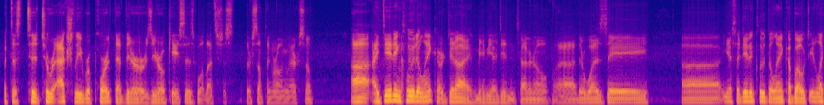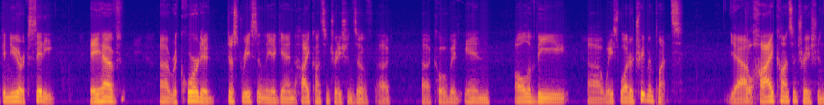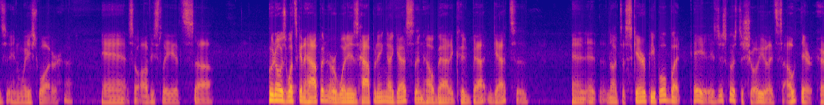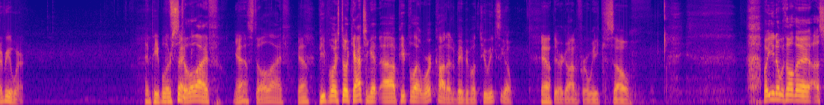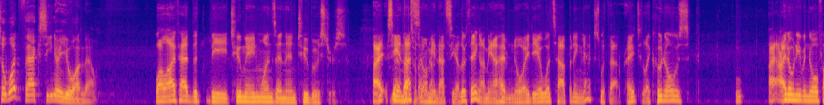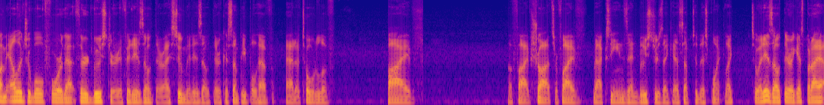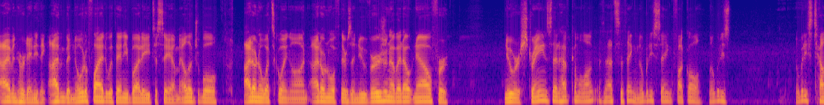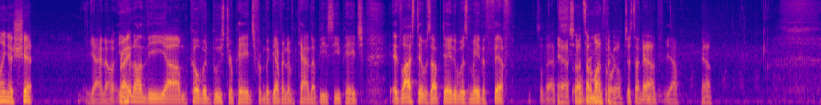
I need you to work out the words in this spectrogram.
but to, to to actually report that there are zero cases, well, that's just there's something wrong there. So uh, I did include a link, or did I? Maybe I didn't. I don't know. Uh, there was a uh, yes, I did include the link about like in New York City, they have uh, recorded just recently again high concentrations of uh, uh, COVID in all of the uh, wastewater treatment plants. yeah. So high concentrations in wastewater, and so obviously it's uh, who knows what's going to happen or what is happening, I guess, and how bad it could ba- get. Uh, and it, not to scare people, but hey, it just goes to show you it's out there everywhere, and people are sick. still alive. Yeah. It's still alive. yeah, People are still catching it. Uh, people at work caught it maybe about two weeks ago. yeah. They were gone for a week. So, but you know, with all the uh, so, what vaccine are you on now? Well, I've had the the two main ones and then two boosters. I see, Yeah, and that's that's, what I I, mean, that's the other thing. I mean, I have no idea what's happening next with that, right? Like, who knows? I, I don't even know if I'm eligible for that third booster if it is out there. I assume it is out there because some people have had a total of five, uh, five shots or five vaccines and boosters, I guess, up to this point. Like, so it is out there, I guess. But I, I haven't heard anything. I haven't been notified with anybody to say I'm eligible. I don't know what's going on. I don't know if there's a new version of it out now for newer strains that have come along. That's the thing. Nobody's saying fuck all. Nobody's nobody's telling us shit. Yeah, I know. Right? Even on the um, COVID booster page from the Government of Canada BC page, it last it was updated was May the fifth. So that's Yeah, so that's a month or ago. just under Yeah. a month. Yeah, Yeah.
